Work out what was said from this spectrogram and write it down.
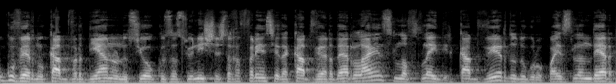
O governo cabo-verdiano anunciou que os acionistas de referência da Cabo Verde Airlines, Loftleider Cabo Verde do grupo Islander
